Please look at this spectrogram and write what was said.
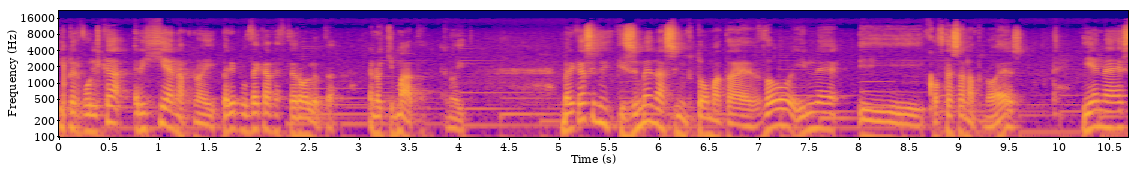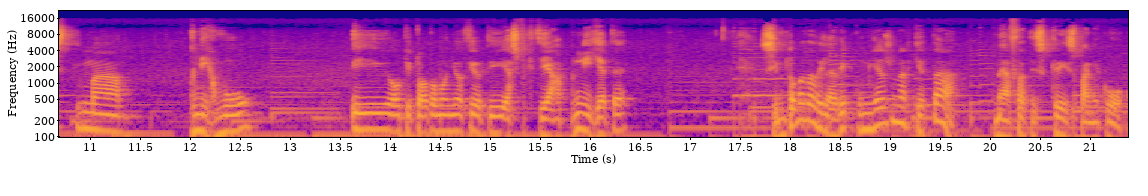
υπερβολικά ρηχή αναπνοή, περίπου 10 δευτερόλεπτα, ενώ κοιμάται εννοείται. Μερικά συνηθισμένα συμπτώματα εδώ είναι οι κοφτές αναπνοές ή ένα αίσθημα πνιγμού ή ότι το άτομο νιώθει ότι η ασφικτιά πνίγεται. Συμπτώματα δηλαδή που μοιάζουν αρκετά με αυτά της κρίσης πανικού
